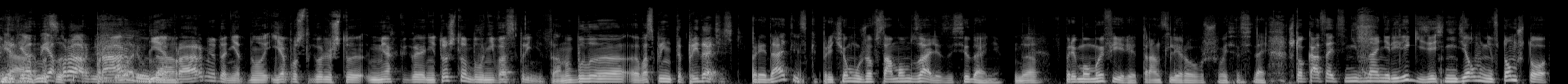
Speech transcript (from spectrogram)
я, я про армию про армию, Нет, да. про армию, да, нет, но я просто говорю, что, мягко говоря, не то, что оно было не воспринято, оно было воспринято предательски. Предательски, причем уже в самом зале заседания. Да в прямом эфире транслировавшегося заседания. Что касается незнания религии, здесь не дело не в том, что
